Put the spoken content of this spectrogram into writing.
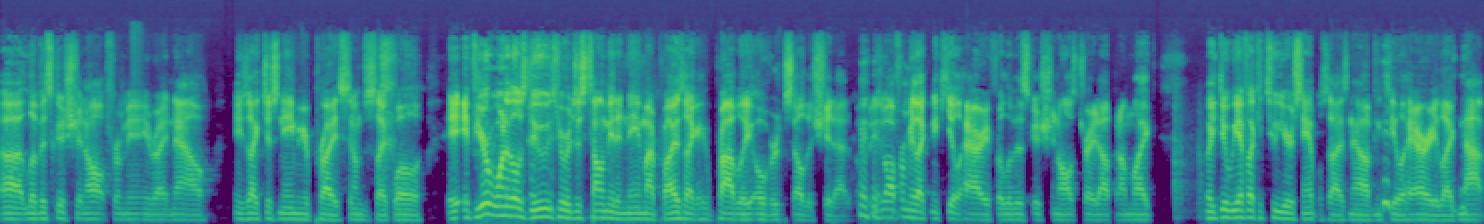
uh Laviska Shenault for me right now. He's like, just name your price. And I'm just like, well, if you're one of those dudes who are just telling me to name my price, like I could probably oversell the shit out of him. But he's offering me like N'Keal Harry for Laviska Shenault straight up. And I'm like, like, dude, we have like a two year sample size now of N'Keal Harry, like not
